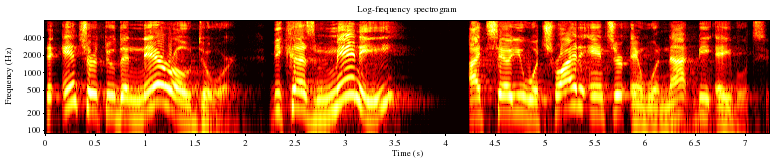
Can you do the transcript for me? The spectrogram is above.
to enter through the narrow door, because many, I tell you, will try to enter and will not be able to.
